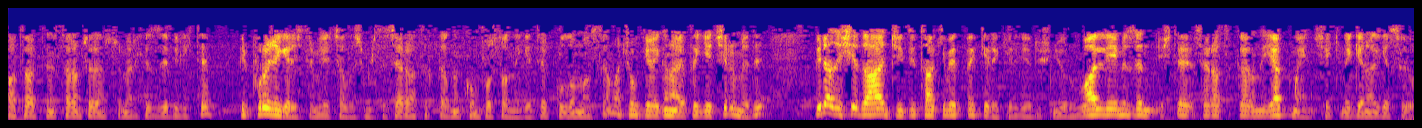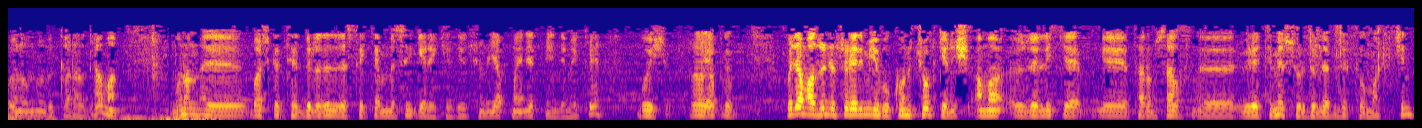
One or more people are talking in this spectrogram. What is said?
Batı Akdeniz Tarımsal Enstitüsü Merkezi ile birlikte bir proje geliştirmeye çalışmıştı. Sera atıklarının kompost haline getirip kullanılması ama çok yaygın hayata geçirilmedi. Biraz işi daha ciddi takip etmek gerekir diye düşünüyorum. Valiliğimizin işte sera atıklarını yakmayın şeklinde genelgesi önemli bir karardır ama bunun e, başka tedbirlere de desteklenmesi gerekir diye düşünüyorum. Yapmayın etmeyin demek ki bu iş yapılıyor. Hocam az önce söylediğim gibi bu konu çok geniş ama özellikle e, tarımsal e, üretimi sürdürülebilir kılmak için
